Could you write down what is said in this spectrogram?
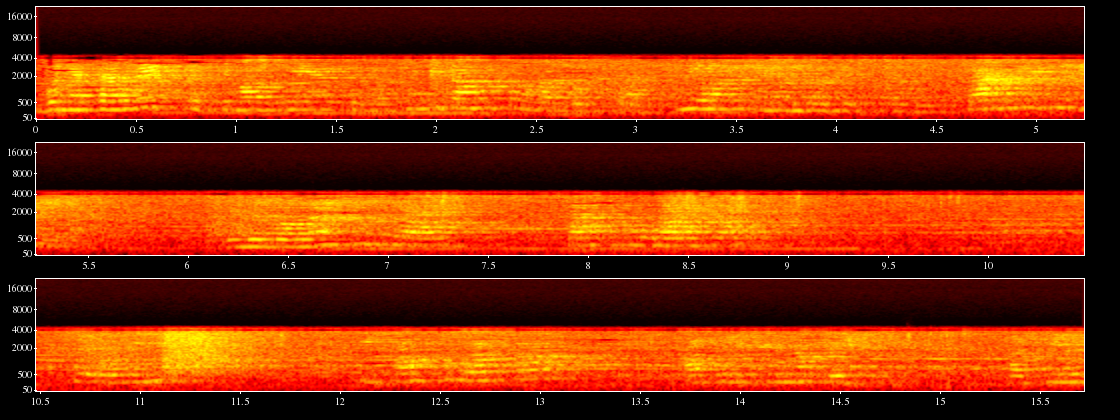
Buenas tardes estimados clientes. Nos invitamos a una degustación en nuestra sección de carne y donde podrán encontrar y peso. Así es,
